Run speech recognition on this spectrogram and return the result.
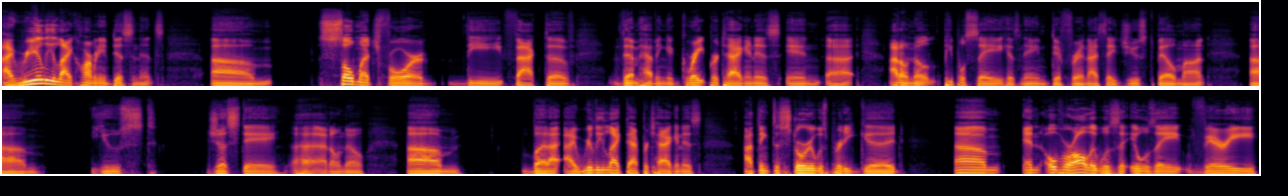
I really like Harmony of Dissonance, um, so much for the fact of them having a great protagonist in uh, I don't know people say his name different I say Juste Belmont um Juste Juste uh, I don't know um but I, I really like that protagonist. I think the story was pretty good. Um, and overall, it was it was a very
